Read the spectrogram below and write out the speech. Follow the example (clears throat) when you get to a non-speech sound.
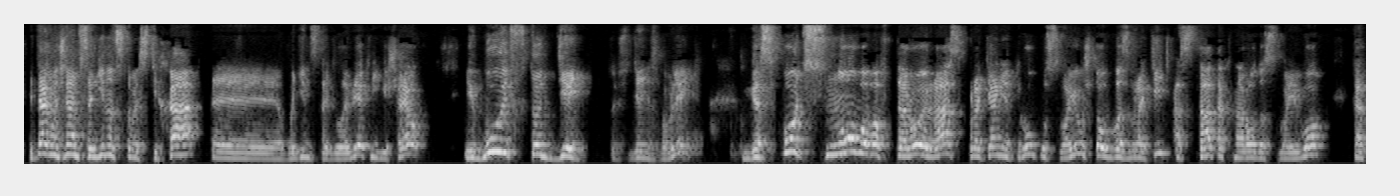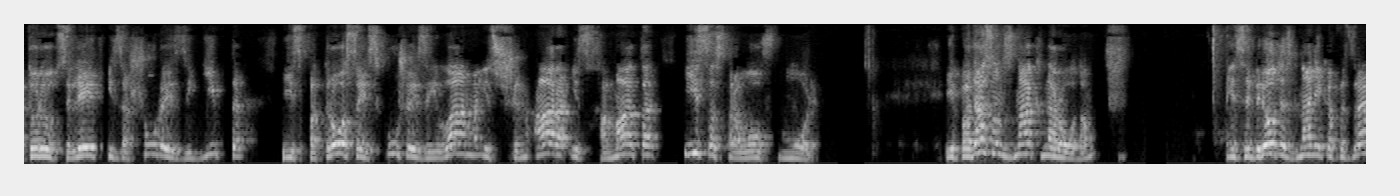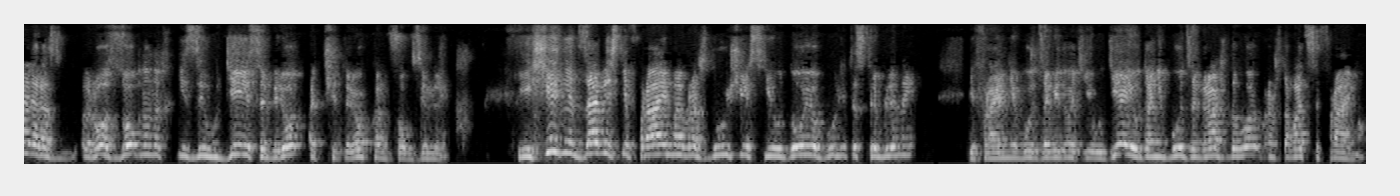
Итак, начинаем с 11 стиха э, в 11 главе книги Шаэл. «И будет в тот день, то есть день избавления, Господь снова во второй раз протянет руку свою, чтобы возвратить остаток народа своего, который уцелеет из Ашура, из Египта, из Патроса, из Куша, из Илама, из Шинара, из Хамата и с островов моря. И подаст он знак народам, и соберет изгнанников Израиля, разогнанных из Иудеи, соберет от четырех концов земли. И исчезнет зависть Ефраима, враждующая с Иудою, будет истреблены. Ефраим не будет завидовать Иудея, Иуда не будет враждовать с Ефраимом.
